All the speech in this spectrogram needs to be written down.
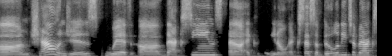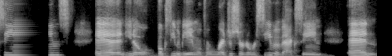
um, challenges with uh, vaccines, uh, you know, accessibility to vaccines, and you know, folks even being able to register to receive a vaccine. And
